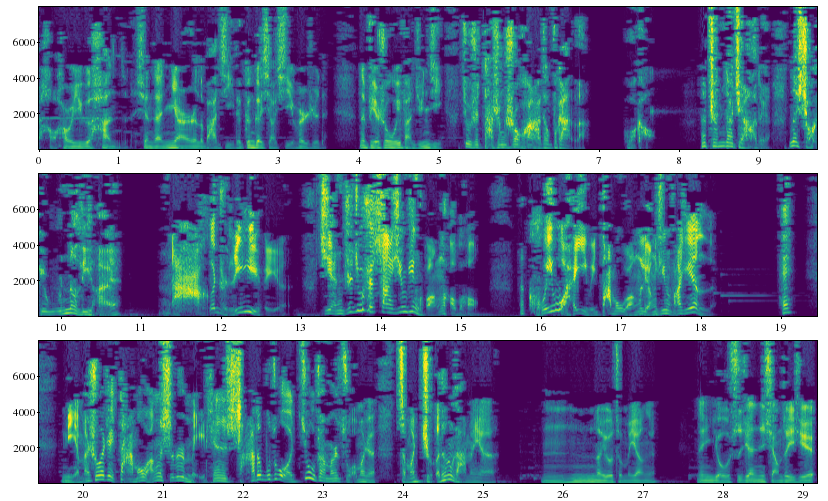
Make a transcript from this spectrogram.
好好一个汉子，现在蔫儿了吧唧的，跟个小媳妇似的。那别说违反军纪，就是大声说话都不敢了。我靠，那真的假的呀？那小黑屋那厉害？那何止厉害呀，简直就是丧心病狂，好不好？那亏我还以为大魔王良心发现了。嘿。你们说这大魔王是不是每天啥都不做，就专门琢磨着怎么折腾咱们呀？嗯，那又怎么样啊？那有时间想这些，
